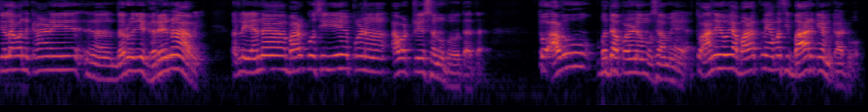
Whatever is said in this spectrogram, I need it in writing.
ચલાવવાને કારણે દરરોજ એ ઘરે ન આવે. એટલે એના બાળકો છે એ પણ આવા ટ્રેસ અનુભવતા હતા. તો આવું બધા પરિણામો સામે આવ્યા. તો આને હવે આ બાળકને આમાંથી બહાર કેમ કાઢવો?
